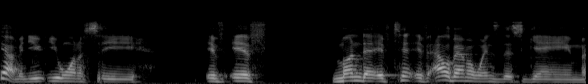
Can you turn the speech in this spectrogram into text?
yeah, I mean, you, you want to see if if Monday if ten, if Alabama wins this game,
